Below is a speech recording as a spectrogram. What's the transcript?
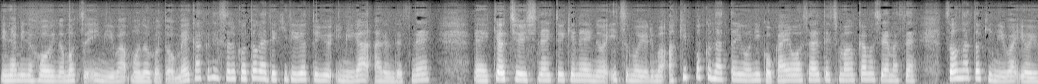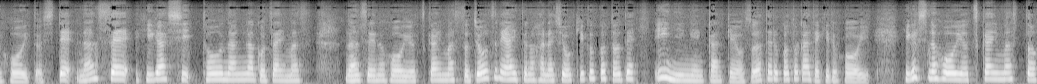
南の方位の持つ意味は物事を明確にすることができるよという意味があるんですね、えー、今日注意しないといけないのはいつもよりも秋っぽくなったように誤解をされてしまうかもしれません。そんな時には良い方位として南西東東南がございます。南西の方位を使いますと上手に相手の話を聞くことでいい人間関係を育てることができる方位東の方位を使いますと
